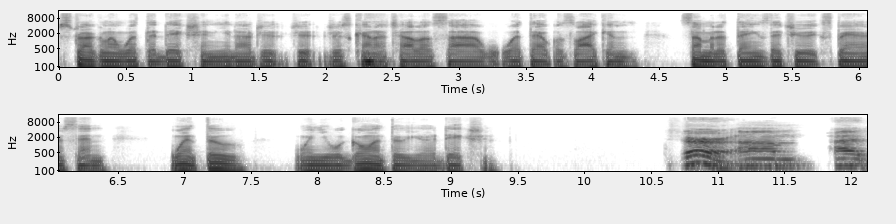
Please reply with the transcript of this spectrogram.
struggling with addiction. You know, just just, just kind of tell us uh, what that was like and some of the things that you experienced and went through when you were going through your addiction. Sure. Um, I, I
